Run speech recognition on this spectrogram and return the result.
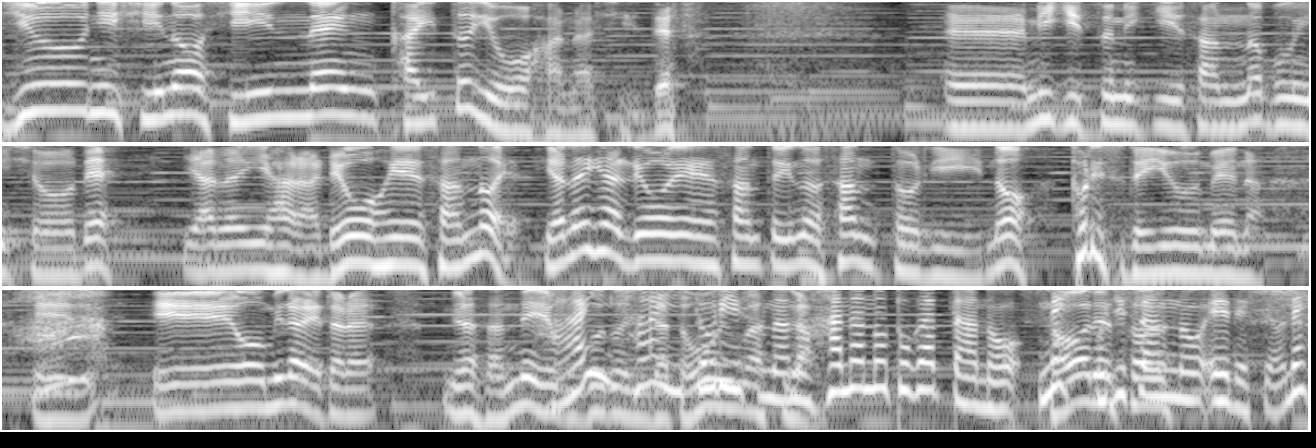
十二支の新年会というお話です。えー、三木つみきさんの文章で柳原良平さんの絵。柳原良平さんというのはサントリーのトリスで有名なえ絵を見られたら皆さんねよくご存知だと思いますが、はいはい、トリスの鼻の尖ったあのねおじさんの絵ですよね。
